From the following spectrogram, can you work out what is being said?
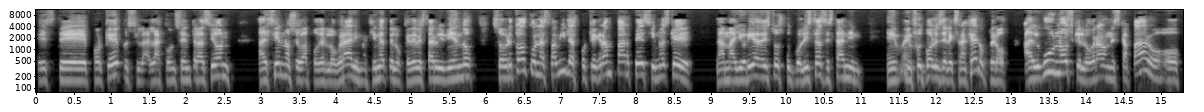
Este, ¿Por qué? Pues la, la concentración al 100 no se va a poder lograr. Imagínate lo que debe estar viviendo, sobre todo con las familias, porque gran parte, si no es que la mayoría de estos futbolistas están en, en, en, fútboles del extranjero, pero algunos que lograron escapar o, o,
